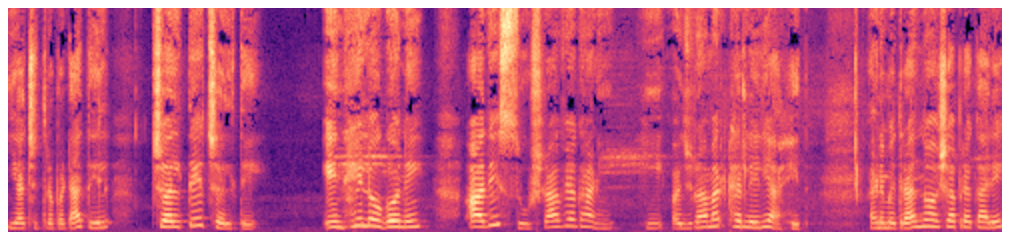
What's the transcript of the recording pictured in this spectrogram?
या चित्रपटातील चलते चलते इन्हे लोगोने आधी सुश्राव्य गाणी ही अजरामर ठरलेली आहेत. आणि मित्रांनो अशा प्रकारे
